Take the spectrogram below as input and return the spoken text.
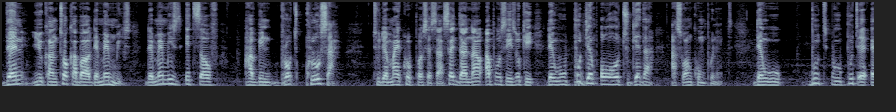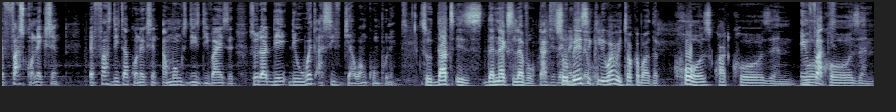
Then you can talk about the memories. The memories itself have been brought closer to the microprocessor. Said that now apple says okay then we'll put them all together as one component. Then we'll put we'll put a, a fast connection a fast data connection amongst these devices so that they they work as if they are one component So that is the next level. That is the so basically, when we talk about the cores, quad cores, and In dual fact- cores, and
